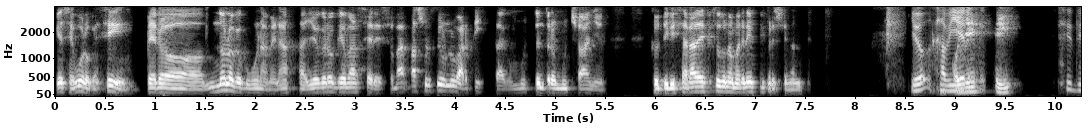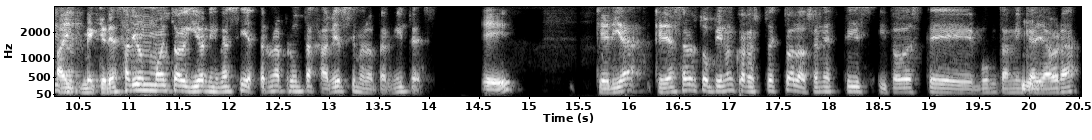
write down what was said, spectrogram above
que seguro que sí, pero no lo veo como una amenaza. Yo creo que va a ser eso. Va, a surgir un nuevo artista dentro de muchos años que utilizará esto de una manera impresionante. Yo, Javier. me quería salir un momento del guion, Inés, y hacer una pregunta a Javier, si me lo permites. Sí. Quería, quería saber tu opinión con respecto a los NFTs y todo este boom también que hay mm. ahora,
